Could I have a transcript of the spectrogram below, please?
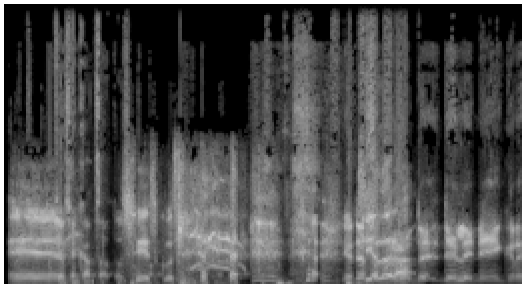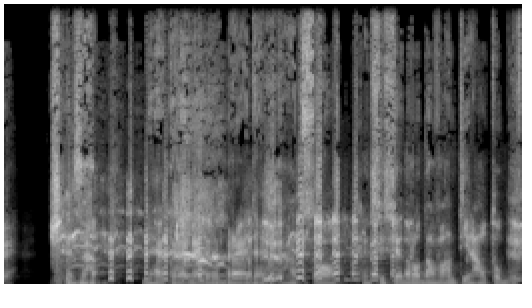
Eh, Mattia si è incazzato. Sì, scusa. Sì, allora... de- delle negre. Esatto. Negre, negre brede, cazzo, che si siedono davanti in autobus.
